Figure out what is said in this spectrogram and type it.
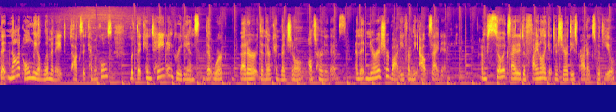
that not only eliminate toxic chemicals, but that contain ingredients that work better than their conventional alternatives and that nourish your body from the outside in. I'm so excited to finally get to share these products with you.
